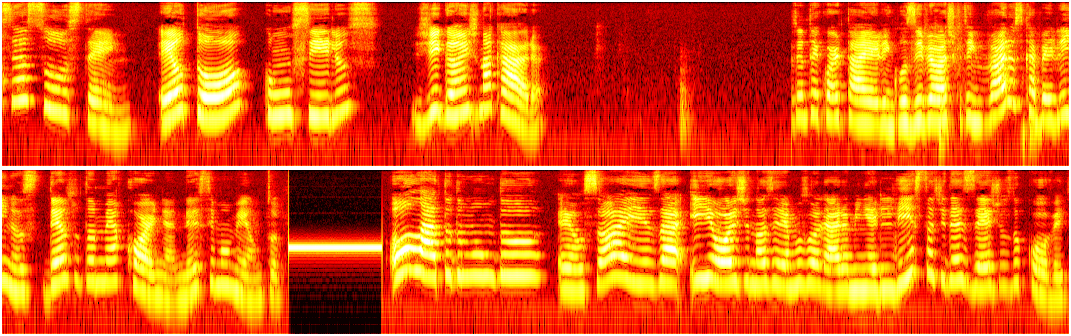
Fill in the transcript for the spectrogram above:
se assustem. Eu tô com uns cílios gigantes na cara. Eu tentei cortar ele, inclusive eu acho que tem vários cabelinhos dentro da minha córnea nesse momento. Olá todo mundo! Eu sou a Isa e hoje nós iremos olhar a minha lista de desejos do Covid.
